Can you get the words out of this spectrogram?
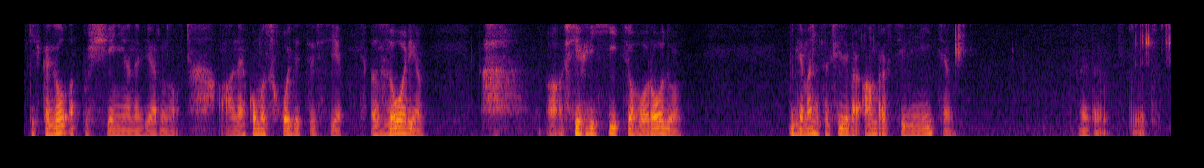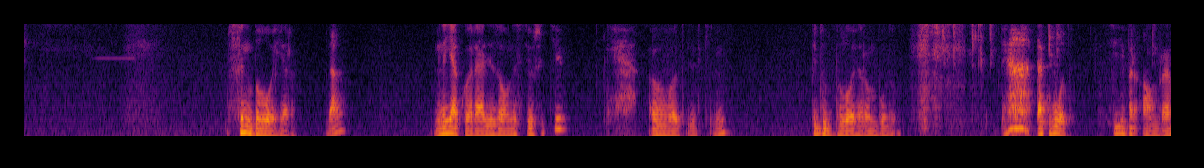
якийсь козел відпущення, навірно, на якому сходяться всі зорі, всі гріхи цього роду. Для мене це Сільвер Амбра в цій лінійці. Знаєте, такий от. Син блогер, да? Ніякої реалізованості в житті. От, і такий, «М, піду блогером буду. Так от, Сільвер Амбре.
